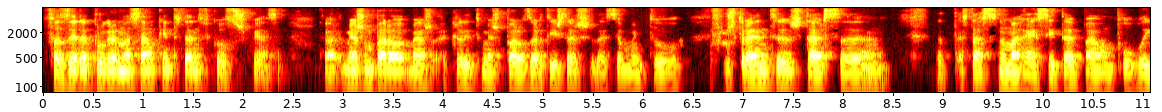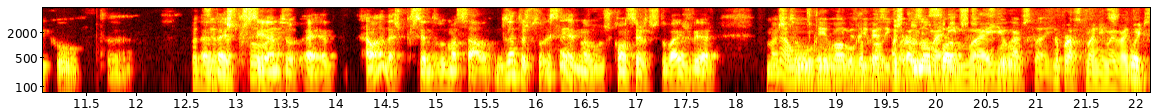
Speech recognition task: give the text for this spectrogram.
fazer a programação que entretanto ficou suspensa. Agora, mesmo para, mesmo, acredito mesmo para os artistas, deve ser muito frustrante estar-se estar-se numa récita para um público de para 10%, pessoas. é, ah, 10% de uma sala, 200 pessoas, isso é nos concertos que tu vais ver. Mas não, tu, o rival, mas o rival, mas tu não fodes meio, no próximo ano e meio vai ter que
